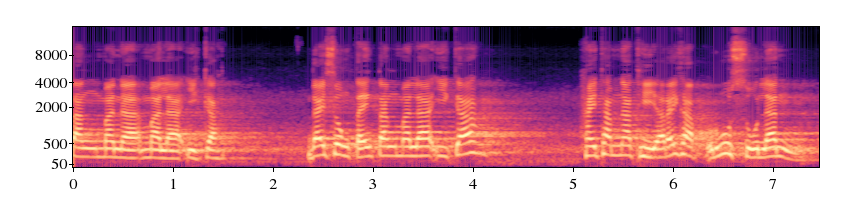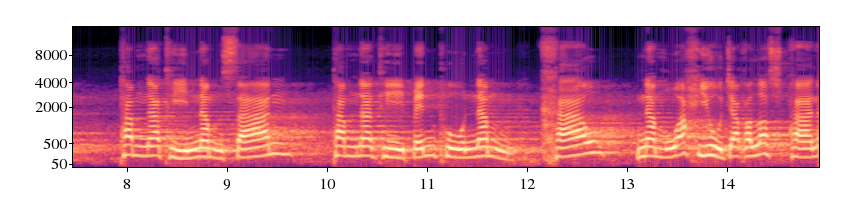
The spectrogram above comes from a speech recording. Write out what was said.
ตั้งมานามาลาอิกะได้ทรงแต่งตั้งมาลาอิกะให้ทำหน้าที่อะไรครับ รุสุลันทำหน้าที่นำสารทำหน้าที่เป็นผู้นำข่าวนำวะฮิยูจากอัลลอฮ์สพาน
